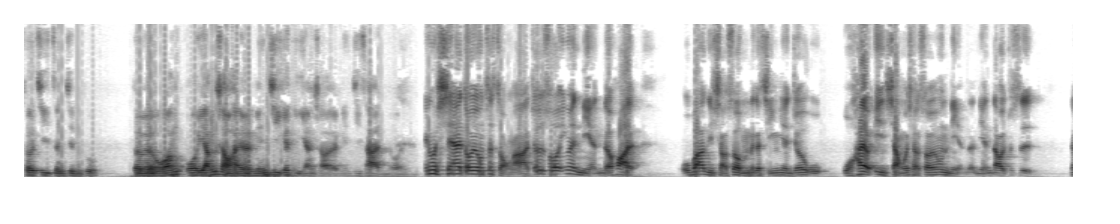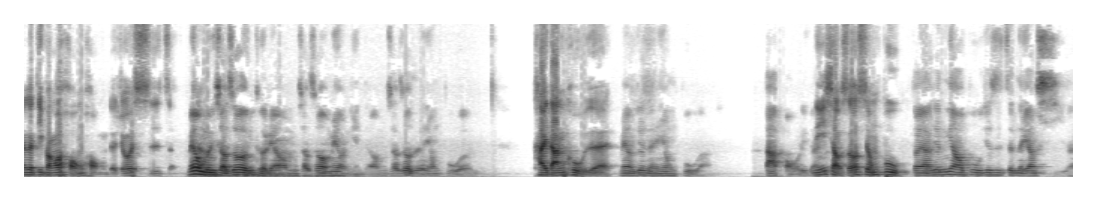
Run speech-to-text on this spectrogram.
科技真进步，对不对？我我养小孩的年纪跟你养小孩的年纪差很多。因为现在都用这种啊，就是说，因为粘的话，我不知道你小时候有没有那个经验，就是我我还有印象，我小时候用粘的，粘到就是那个地方会红红的，就会湿疹。没有，我们小时候很可怜，我们小时候没有粘的，我们小时候只能用布而已，开裆裤，对不对？没有就只能用布啊，大薄的。你小时候是用布，对啊，就尿布就是真的要洗的，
